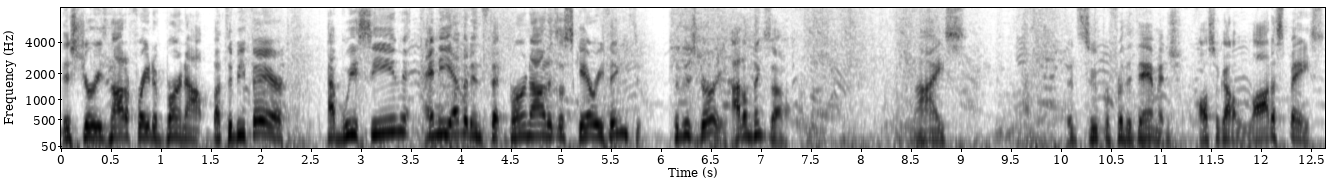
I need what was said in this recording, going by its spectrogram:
This Juri's not afraid of burnout, but to be fair, have we seen any evidence that burnout is a scary thing to, to this jury? I don't think so. Nice. Good super for the damage. Also got a lot of space.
